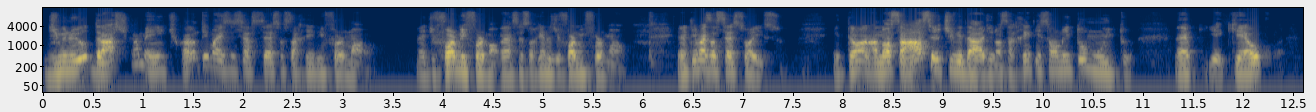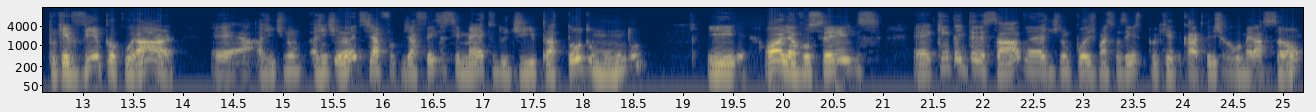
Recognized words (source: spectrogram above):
diminuiu drasticamente. O cara não tem mais esse acesso a essa renda informal, né? de forma informal, né? acesso à renda de forma informal. Ele não tem mais acesso a isso. Então, a, nossa assertividade, a nossa retenção aumentou muito, né? Que é o porque vir procurar, é, a gente não, a gente antes já, já fez esse método de ir para todo mundo e olha, vocês, é, quem está interessado, né? A gente não pode mais fazer isso porque característica aglomeração.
